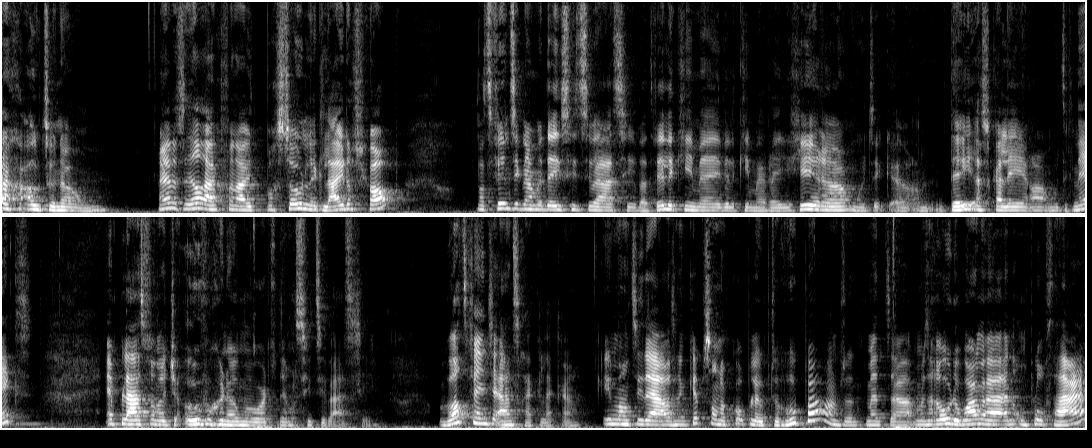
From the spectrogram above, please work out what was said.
erg autonoom. He, dat is heel erg vanuit persoonlijk leiderschap. Wat vind ik nou met deze situatie? Wat wil ik hiermee? Wil ik hiermee reageren? Moet ik uh, de-escaleren? Moet ik niks? In plaats van dat je overgenomen wordt door een situatie. Wat vind je aantrekkelijker? Iemand die daar als een kip zonder kop loopt te roepen, met, uh, met rode wangen en ontploft haar.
